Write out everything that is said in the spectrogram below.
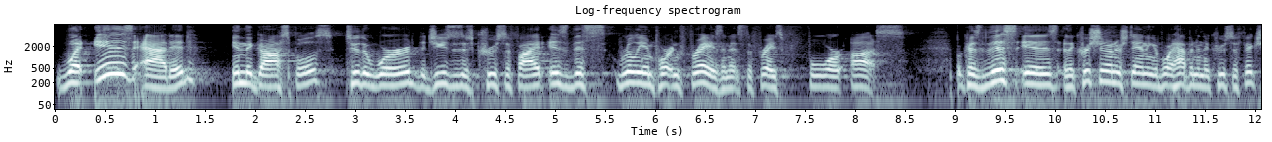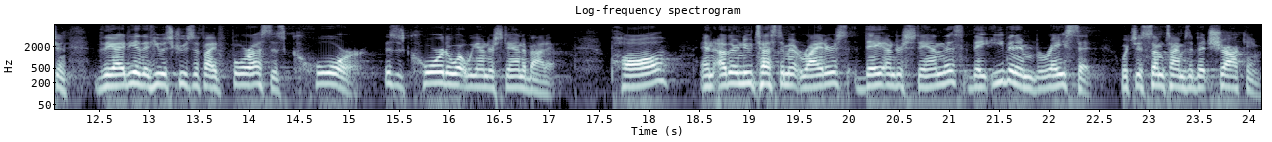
What is added in the Gospels to the word that Jesus is crucified is this really important phrase, and it's the phrase for us. Because this is the Christian understanding of what happened in the crucifixion. The idea that he was crucified for us is core this is core to what we understand about it. Paul and other New Testament writers, they understand this. They even embrace it, which is sometimes a bit shocking.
